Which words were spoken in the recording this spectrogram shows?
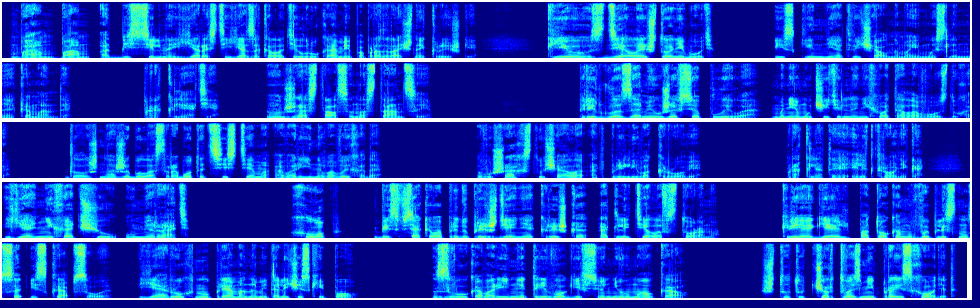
Бам-бам, от бессильной ярости я заколотил руками по прозрачной крышке. «Кью, сделай что-нибудь!» Искин не отвечал на мои мысленные команды. Проклятье! Он же остался на станции. Перед глазами уже все плыло, мне мучительно не хватало воздуха. Должна же была сработать система аварийного выхода. В ушах стучало от прилива крови. Проклятая электроника. Я не хочу умирать. Хлоп, без всякого предупреждения, крышка отлетела в сторону. Криогель потоком выплеснулся из капсулы. Я рухнул прямо на металлический пол. Звук аварийной тревоги все не умолкал. Что тут, черт возьми, происходит?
